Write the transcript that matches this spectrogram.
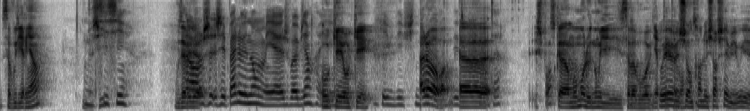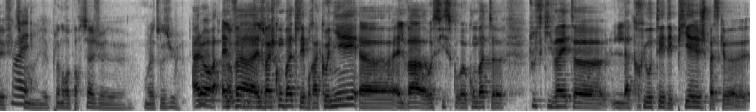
Ça vous dit rien? Si, si. Vous avez Alors, je- j'ai pas le nom, mais euh, je vois bien. Ok, ok. Il y a eu des films. Alors, des euh. Je pense qu'à un moment le nom, il- ça va vous revenir Oui, avant. je suis en train de le chercher, mais oui, effectivement, Ouais. il y a plein de reportages, euh, on l'a tous vu. Alors, elle Enfin, va, elle va combattre les braconniers. euh, elle va aussi euh, combattre euh, tout ce qui va être euh, la cruauté des pièges, parce que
